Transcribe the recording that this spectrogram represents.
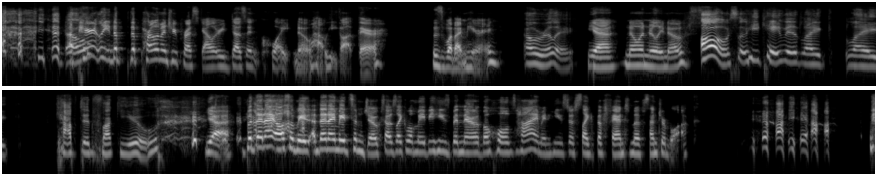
you know? apparently the, the parliamentary press gallery doesn't quite know how he got there is what i'm hearing Oh, really? yeah no one really knows Oh, so he came in like like Captain Fuck You. yeah. But then I also made then I made some jokes. I was like, well, maybe he's been there the whole time and he's just like the phantom of center block. yeah.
